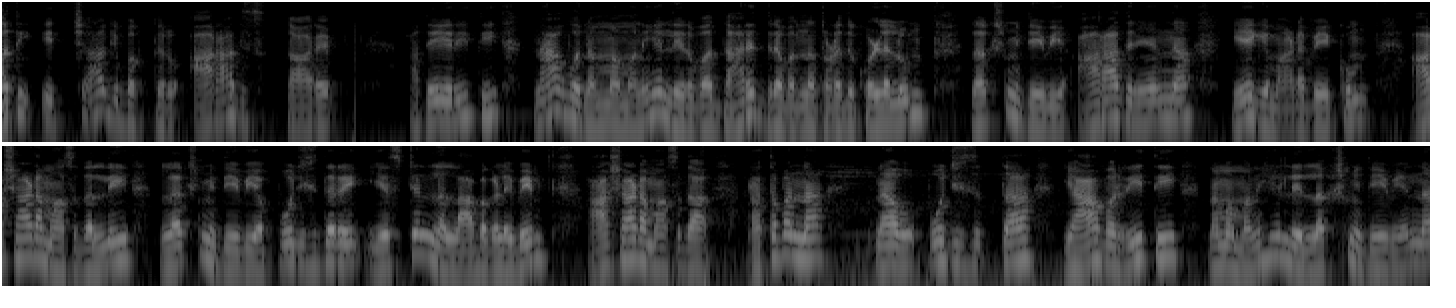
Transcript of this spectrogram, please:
ಅತಿ ಹೆಚ್ಚಾಗಿ ಭಕ್ತರು ಆರಾಧಿಸುತ್ತಾರೆ. ಅದೇ ರೀತಿ ನಾವು ನಮ್ಮ ಮನೆಯಲ್ಲಿರುವ ದಾರಿದ್ರ್ಯವನ್ನು ತೊಡೆದುಕೊಳ್ಳಲು ಲಕ್ಷ್ಮೀ ದೇವಿ ಆರಾಧನೆಯನ್ನು ಹೇಗೆ ಮಾಡಬೇಕು? ಆಷಾಢ ಮಾಸದಲ್ಲಿ ಲಕ್ಷ್ಮೀ ದೇವಿಯ ಪೂಜಿಸಿದರೆ ಎಷ್ಟೆಲ್ಲ ಲಾಭಗಳಿವೆ? ಆಷಾಢ ಮಾಸದ ರಥವನ್ನು ನಾವು ಪೂಜಿಸುತ್ತಾ ಯಾವ ರೀತಿ ನಮ್ಮ ಮನೆಯಲ್ಲಿ ಲಕ್ಷ್ಮೀ ದೇವಿಯನ್ನು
